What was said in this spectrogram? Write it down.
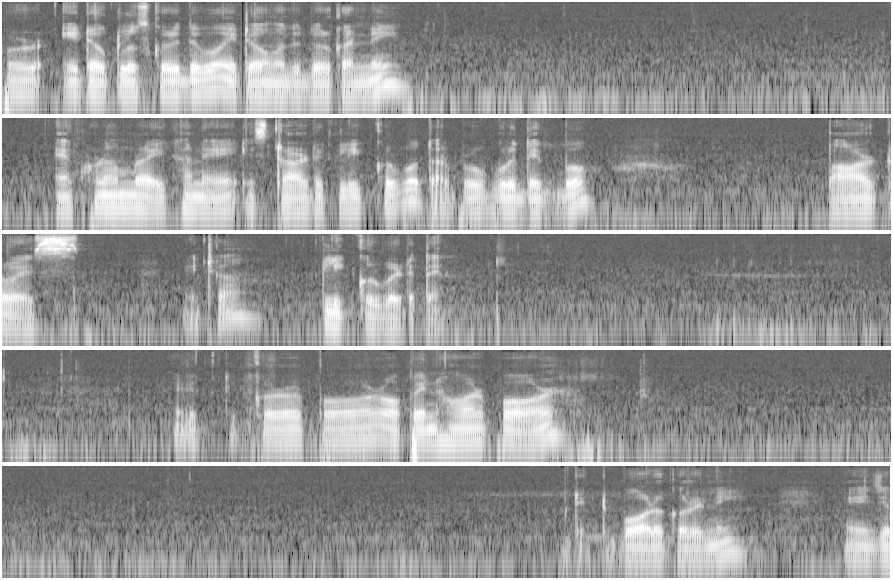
এরপর এটাও ক্লোজ করে দেবো, এটাও আমাদের দরকার নেই। এখন আমরা এখানে স্টার্টে ক্লিক করব, তারপর উপরে দেখব পাওয়ার টয়েস এটা ক্লিক করব এটাতে। এটা ক্লিক করার পর ওপেন হওয়ার পর একটু বড় করে নিই। এই যে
